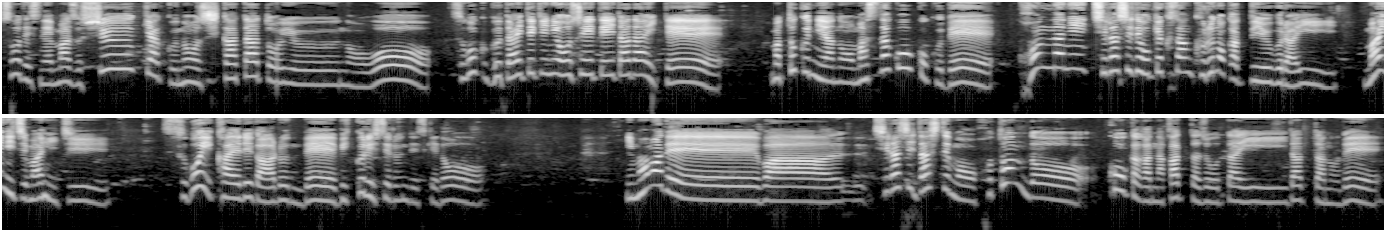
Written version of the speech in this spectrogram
そうですね。まず集客の仕方というのを、すごく具体的に教えていただいて、まあ、特にあの、マスダ広告で、こんなにチラシでお客さん来るのかっていうぐらい、毎日毎日、すごい帰りがあるんで、びっくりしてるんですけど、今までは、チラシ出してもほとんど効果がなかった状態だったので、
